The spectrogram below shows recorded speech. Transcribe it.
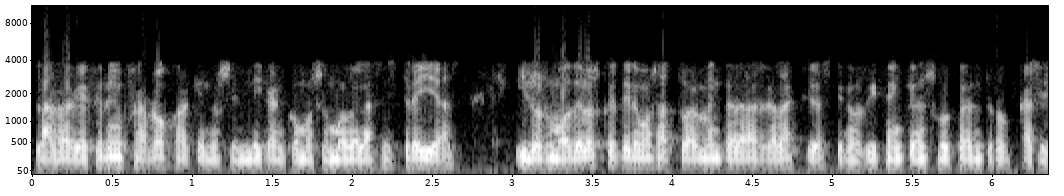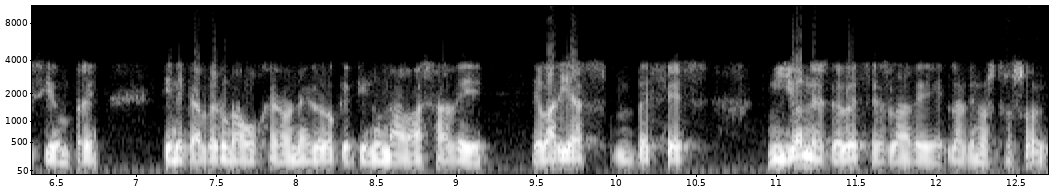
la radiación infrarroja que nos indican cómo se mueven las estrellas y los modelos que tenemos actualmente de las galaxias que nos dicen que en su centro casi siempre tiene que haber un agujero negro que tiene una masa de, varias veces, millones de veces la de, la de nuestro Sol.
